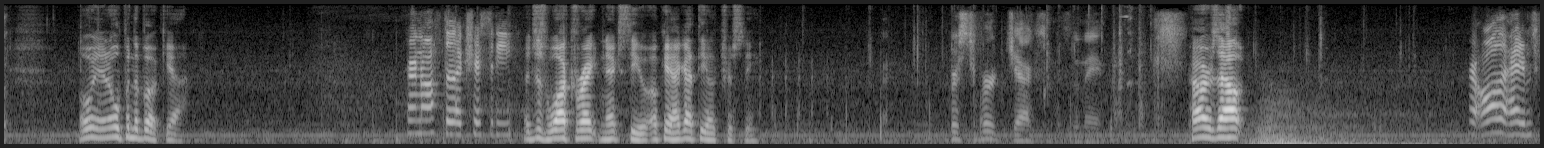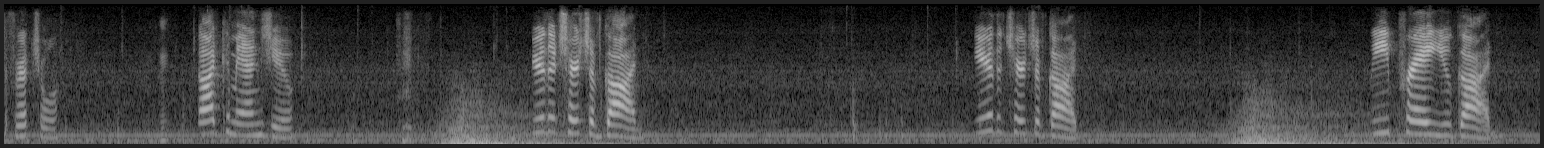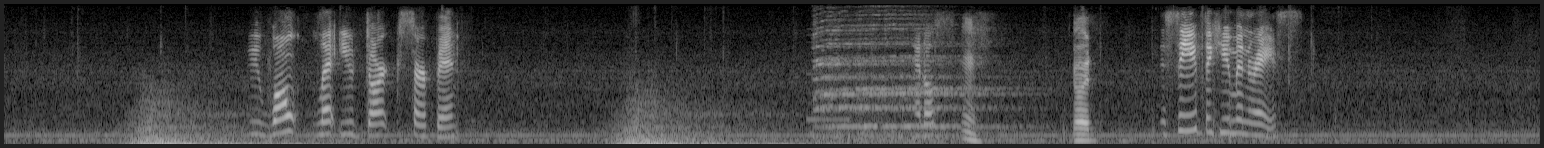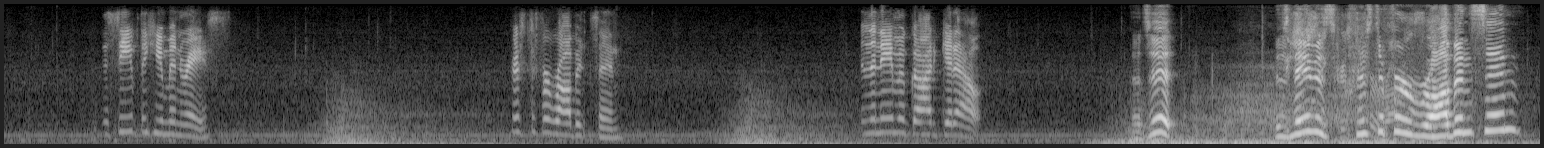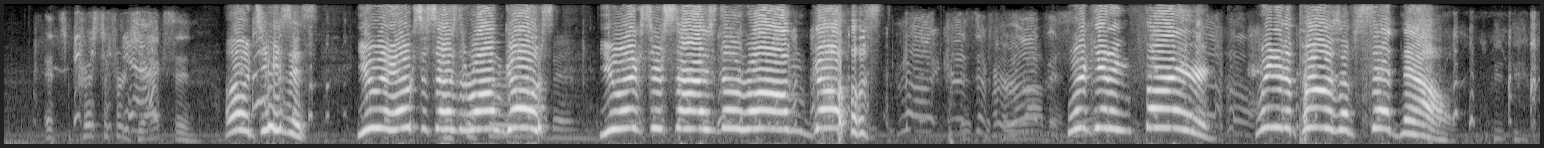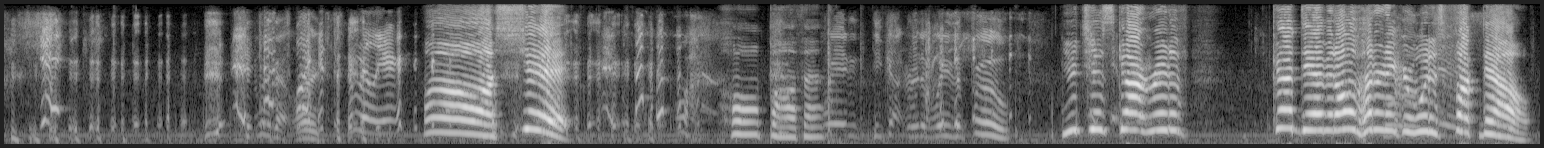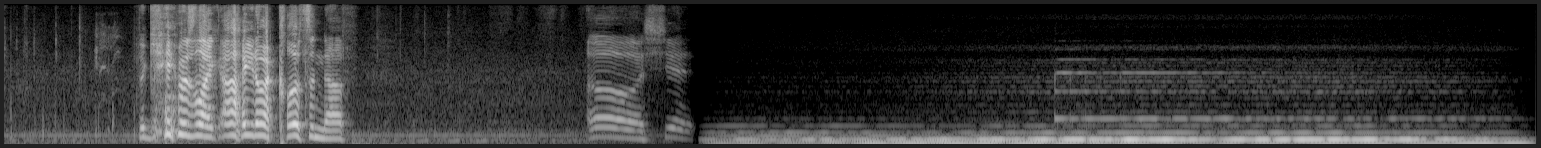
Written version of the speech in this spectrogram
Oh, and open the book. Yeah. Turn off the electricity. I just walked right next to you. Okay, I got the electricity. Christopher Jackson is the name. Power's out. For all the items for the ritual. Hmm? God commands you. Fear the church of God. Fear the church of God. We pray you, God. We won't let you, dark serpent. Hmm. Handles. Good. Deceive the human race. Deceive the human race. Christopher Robinson. In the name of God, get out. That's it. His name is say Christopher Christopher Robinson. It's Christopher Yeah. Jackson. Oh Jesus! You exercised the wrong ghost. Robin. You exercised the wrong ghost. Not Christopher Robinson. We're getting fired. Winnie the Pooh is upset now. Shit! That's why it's familiar. Oh shit! Oh bother! Wait, you got rid of Winnie the Pooh. You just got rid of. God damn it! All of Hundred Acre Wood is fucked now. The game was like, ah, you know what? Close enough.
